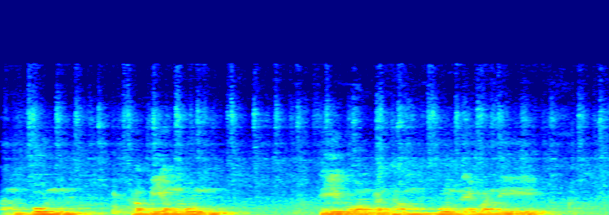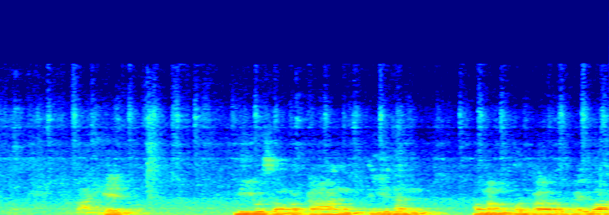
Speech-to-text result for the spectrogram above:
การบุญระเบียงบุญที่ร่วมกันทำบุญในวันนี้ สาเหตุ มีอยู่สองประการที่ท่านพระมหามงคลปรารภไว้ว่า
